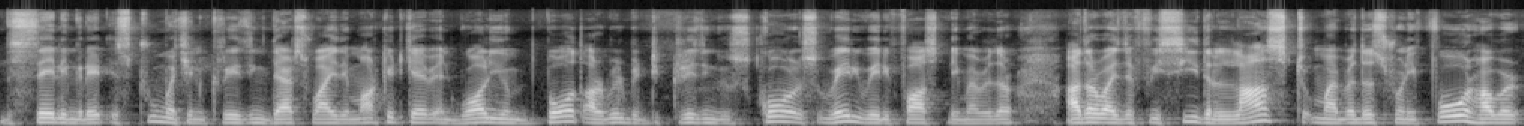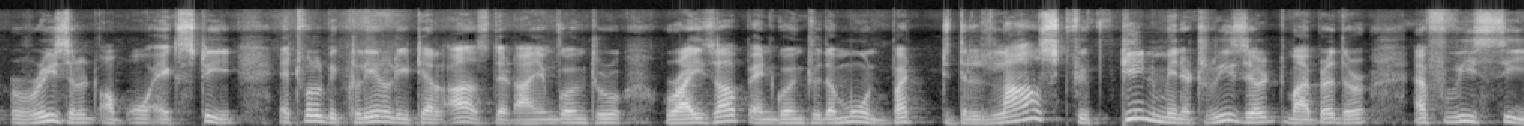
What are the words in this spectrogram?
the selling rate is too much increasing. That's why the market cap and volume both are will be decreasing to scores very very fastly my brother. Otherwise if we see the last last my brother's 24 hour result of oxt it will be clearly tell us that i am going to rise up and going to the moon. But the last 15 minute result my brother see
